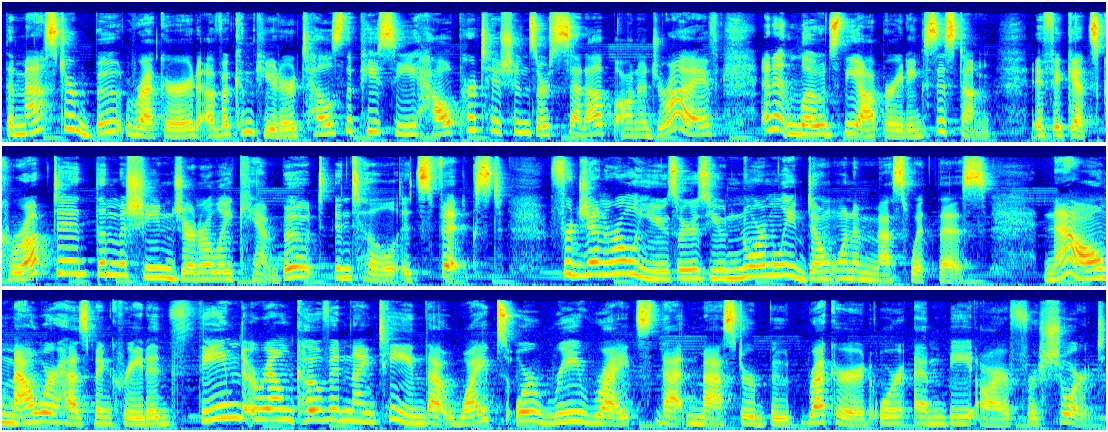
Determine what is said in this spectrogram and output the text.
The master boot record of a computer tells the PC how partitions are set up on a drive, and it loads the operating system. If it gets corrupted, the machine generally can't boot until it's fixed. For general users, you normally don't want to mess with this. Now, malware has been created themed around COVID-19 that wipes or rewrites that master boot record, or MBR for short.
